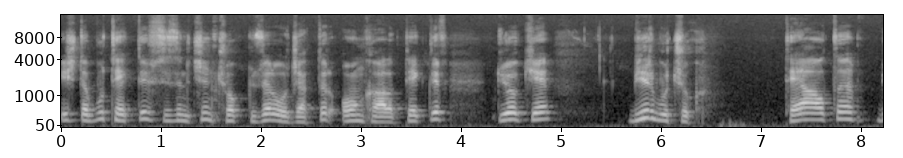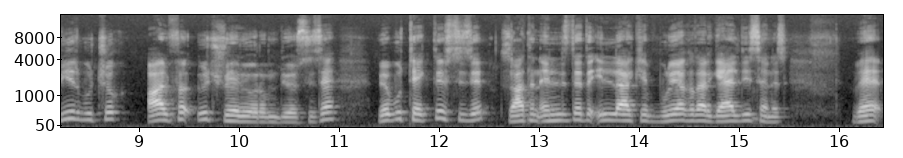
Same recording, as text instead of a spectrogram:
İşte bu teklif sizin için çok güzel olacaktır. 10K'lık teklif diyor ki 1.5 T6 1.5 alfa 3 veriyorum diyor size. Ve bu teklif sizi zaten elinizde de illaki buraya kadar geldiyseniz ve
